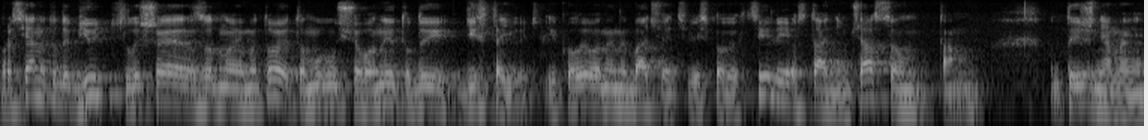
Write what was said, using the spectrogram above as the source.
росіяни туди б'ють лише з одною метою, тому що вони туди дістають. І коли вони не бачать військових цілей, останнім часом там. Тижнями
